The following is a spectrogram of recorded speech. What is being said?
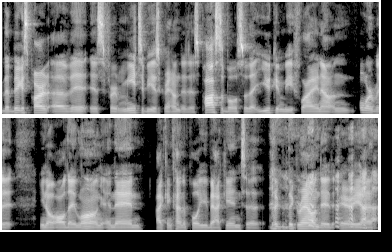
the biggest part of it is for me to be as grounded as possible so that you can be flying out in orbit, you know, all day long. And then I can kind of pull you back into the, the grounded area.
